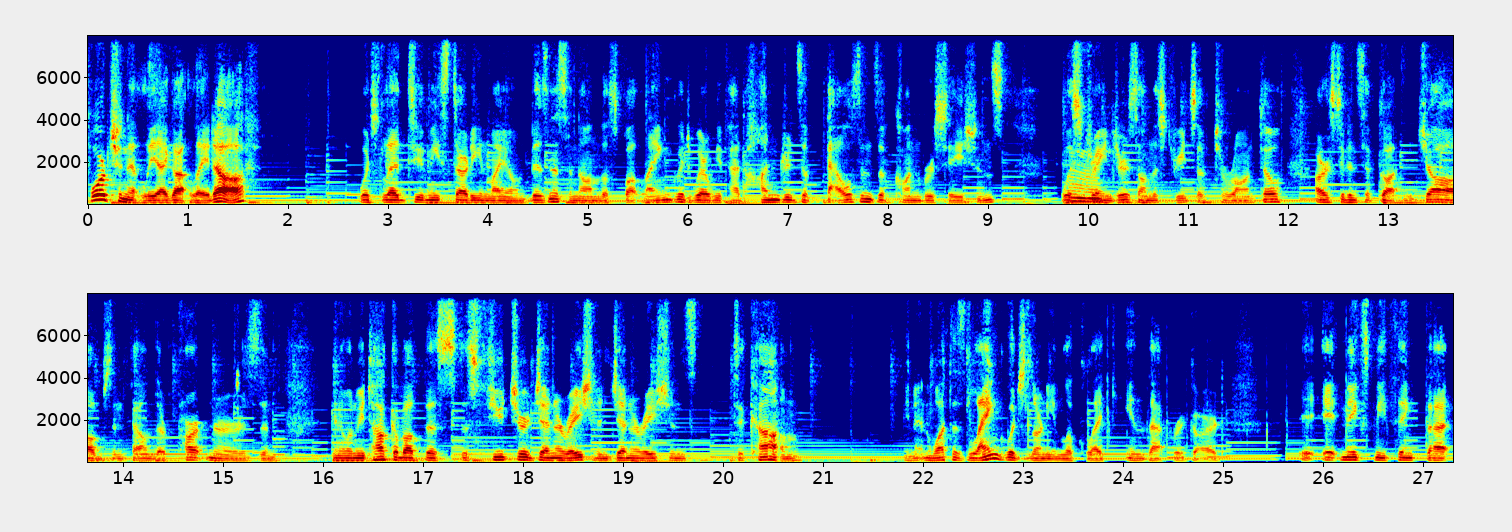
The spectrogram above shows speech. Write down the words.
Fortunately, I got laid off, which led to me starting my own business and on the spot language, where we've had hundreds of thousands of conversations with mm. strangers on the streets of Toronto. Our students have gotten jobs and found their partners. And you know, when we talk about this this future generation and generations to come, you know, and what does language learning look like in that regard? It, it makes me think that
